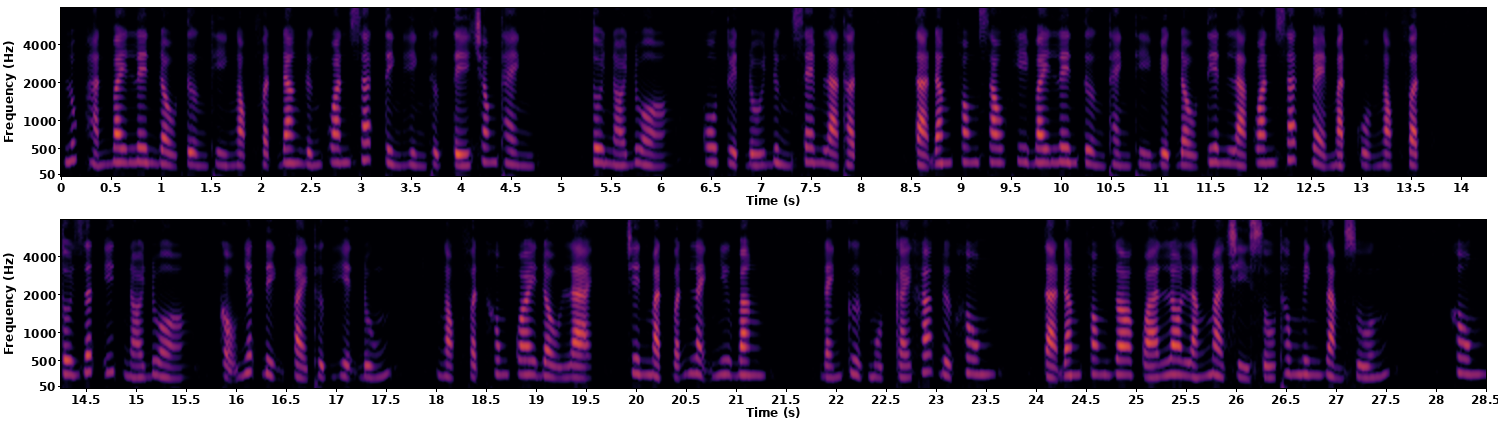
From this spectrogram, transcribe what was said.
Lúc hắn bay lên đầu tường thì Ngọc Phật đang đứng quan sát tình hình thực tế trong thành. Tôi nói đùa, cô tuyệt đối đừng xem là thật. Tả Đăng Phong sau khi bay lên tường thành thì việc đầu tiên là quan sát vẻ mặt của Ngọc Phật. Tôi rất ít nói đùa, cậu nhất định phải thực hiện đúng. Ngọc Phật không quay đầu lại, trên mặt vẫn lạnh như băng. Đánh cược một cái khác được không? Tả Đăng Phong do quá lo lắng mà chỉ số thông minh giảm xuống. Không.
